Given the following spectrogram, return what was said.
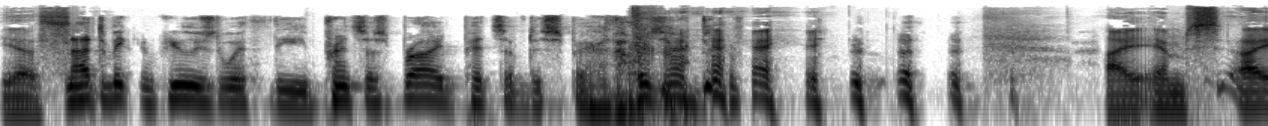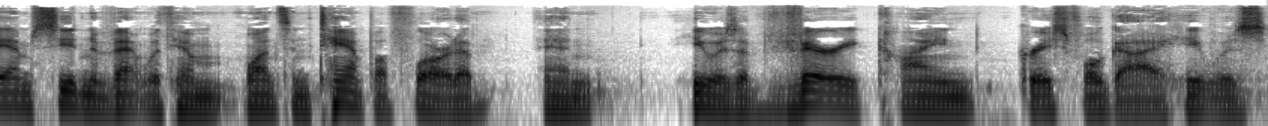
yes. Not to be confused with the Princess Bride pits of despair. Those are different. I am I emceed an event with him once in Tampa, Florida, and he was a very kind, graceful guy. He was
